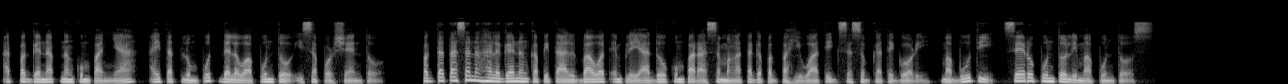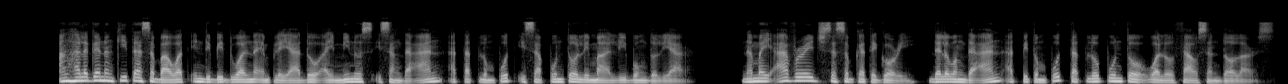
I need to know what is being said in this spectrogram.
at pagganap ng kumpanya ay 32.1%. Pagtatasa ng halaga ng kapital bawat empleyado kumpara sa mga tagapagpahiwatig sa subkategory, mabuti, 0.5 puntos. Ang halaga ng kita sa bawat individual na empleyado ay minus 131.5 libong dolyar. Na may average sa subkategory, 273.8 thousand dollars.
